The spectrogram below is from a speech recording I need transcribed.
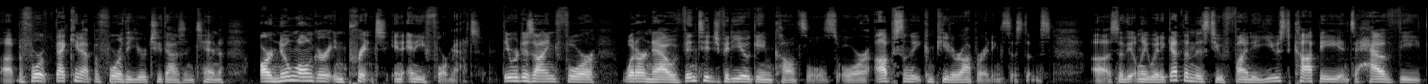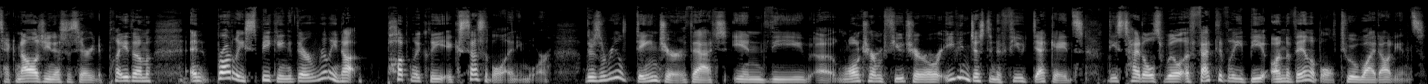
uh, before that came out before the year 2010 are no longer in print in any format. They were designed for what are now vintage video game consoles or obsolete computer operating systems. Uh, so the only way to get them is to find a used copy and to have the technology necessary to play them. And broadly speaking, they're really not publicly accessible anymore. There's a real danger that in the uh, long term future, or even just in a few decades, these titles will effectively be unavailable to a wide audience.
